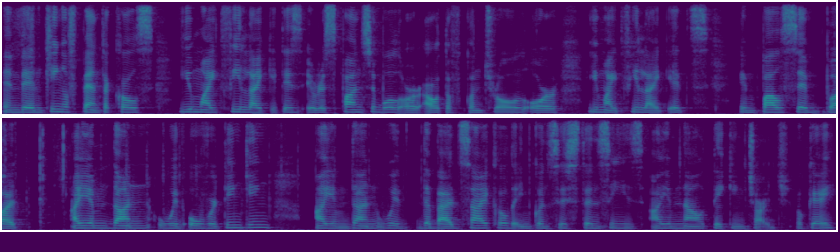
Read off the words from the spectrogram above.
And then King of Pentacles, you might feel like it is irresponsible or out of control, or you might feel like it's impulsive, but I am done with overthinking. I am done with the bad cycle, the inconsistencies. I am now taking charge, okay?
